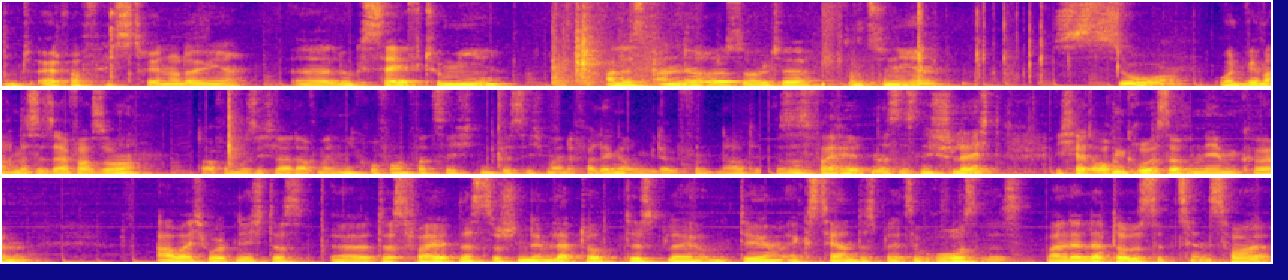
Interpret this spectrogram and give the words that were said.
Und einfach festdrehen oder wie? Äh, looks safe to me. Alles andere sollte funktionieren. So. Und wir machen das jetzt einfach so. Dafür muss ich leider auf mein Mikrofon verzichten, bis ich meine Verlängerung wieder gefunden habe. Das Verhältnis ist nicht schlecht. Ich hätte auch einen größeren nehmen können. Aber ich wollte nicht, dass äh, das Verhältnis zwischen dem Laptop-Display und dem externen Display zu groß ist. Weil der Laptop ist 17 Zoll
